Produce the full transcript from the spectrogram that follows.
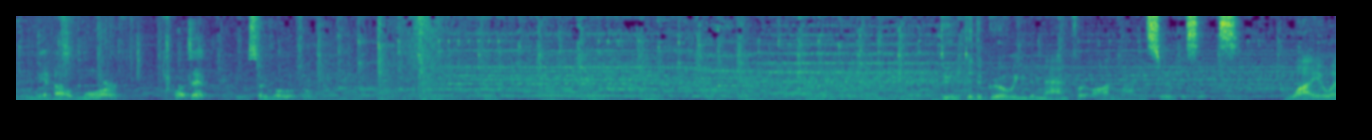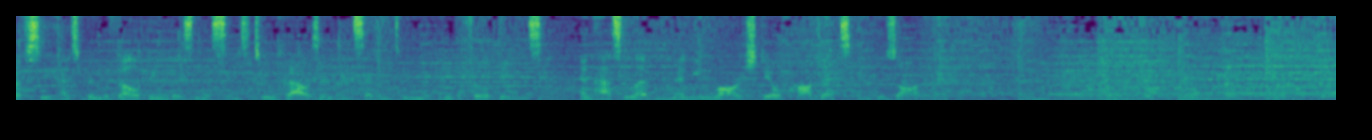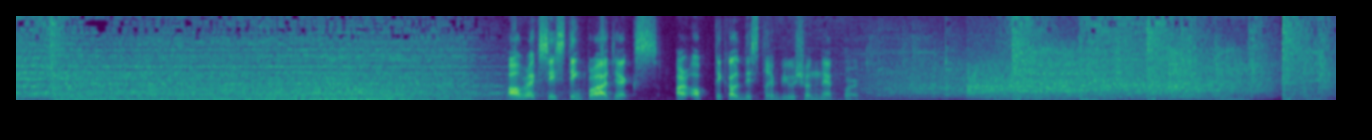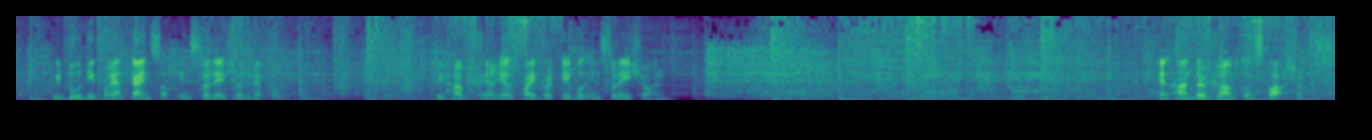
we may have more projects in Central Luzon. Due to the growing demand for online services, YOFC has been developing business since 2017 in the Philippines and has led many large-scale projects in Luzon. Our existing projects are optical distribution network. We do different kinds of installation method. We have aerial fiber cable installation and underground constructions.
